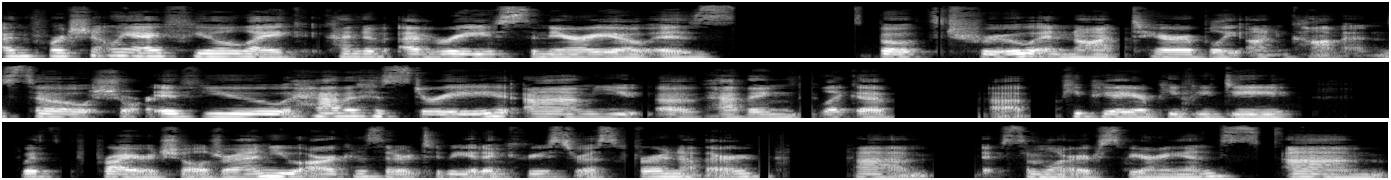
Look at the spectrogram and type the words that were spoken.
unfortunately I feel like kind of every scenario is both true and not terribly uncommon. So sure. if you have a history um, you, of having like a, a PPA or PPD with prior children, you are considered to be at increased risk for another um, similar experience. Um,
